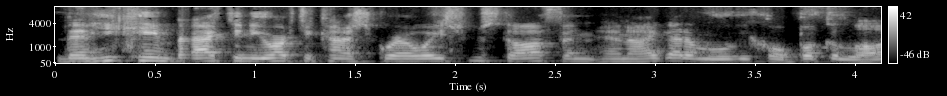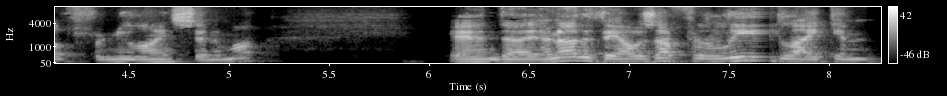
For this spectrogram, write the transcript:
then he came back to New York to kind of square away some stuff. And, and I got a movie called Book of Love for New Line Cinema. And uh, another thing, I was up for the lead, like, and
